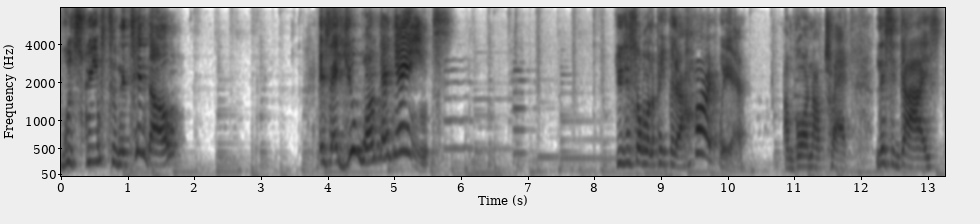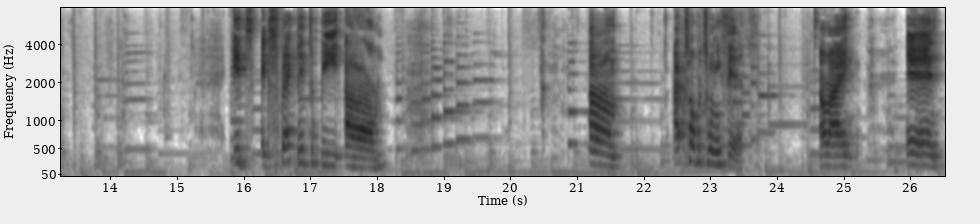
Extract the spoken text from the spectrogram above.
Which screams to Nintendo is that you want their games. You just don't want to pay for their hardware. I'm going off track. Listen, guys. It's expected to be um um October 25th. All right. And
